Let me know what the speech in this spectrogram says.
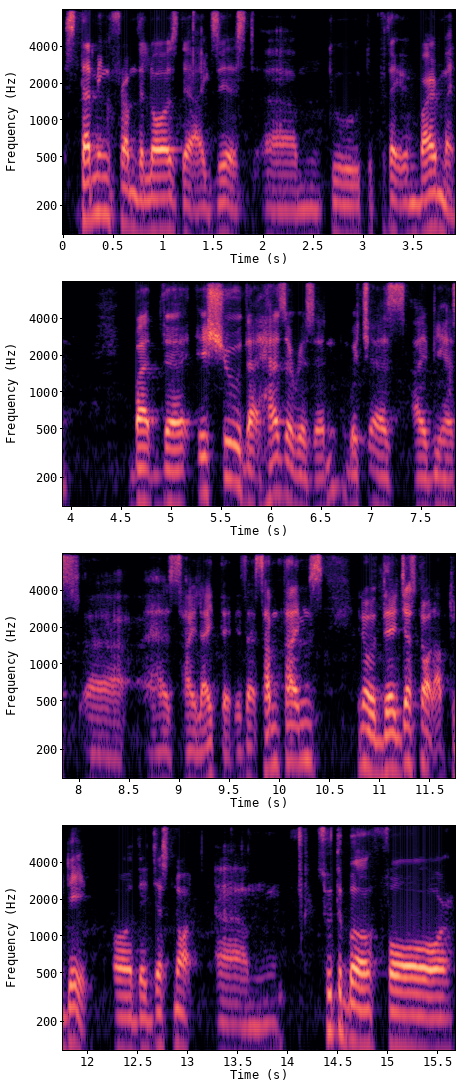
stemming from the laws that exist um, to, to protect the environment. But the issue that has arisen, which as Ivy has, uh, has highlighted, is that sometimes, you know, they're just not up to date or they're just not um, suitable for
